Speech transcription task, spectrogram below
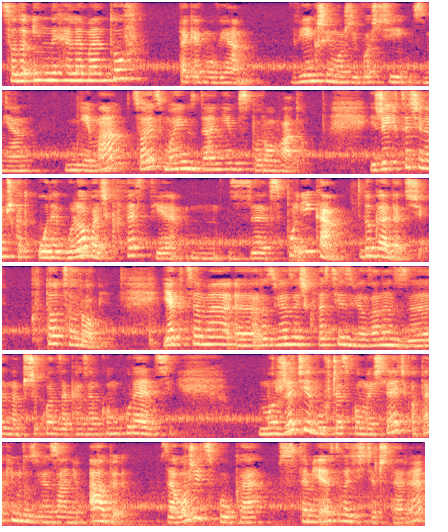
Co do innych elementów, tak jak mówiłam, większej możliwości zmian nie ma, co jest moim zdaniem sporą wadą. Jeżeli chcecie na przykład uregulować kwestie ze wspólnikami, dogadać się, kto co robi, jak chcemy rozwiązać kwestie związane z na przykład zakazem konkurencji, możecie wówczas pomyśleć o takim rozwiązaniu, aby założyć spółkę w systemie S24,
